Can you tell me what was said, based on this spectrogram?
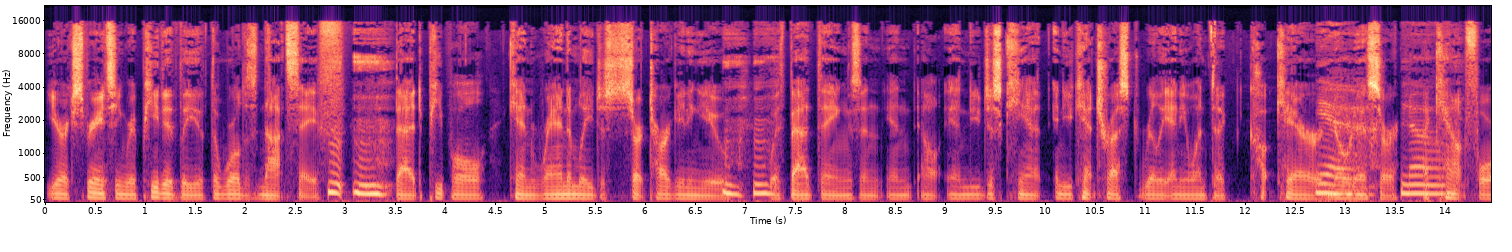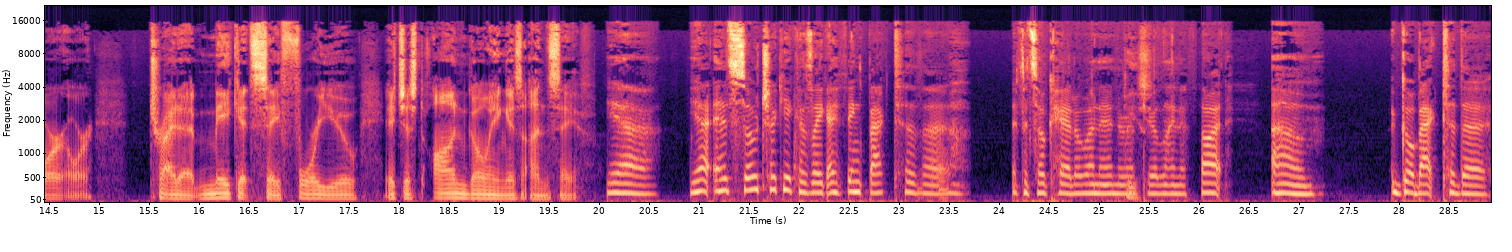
you're experiencing repeatedly that the world is not safe, that people can randomly just start targeting you Mm-hmm. with bad things and and uh, and you just can't and you can't trust really anyone to care or Yeah, notice or no. account for or try to make it safe for you it's just ongoing is unsafe Yeah. Yeah. And it's so tricky because, like, I think back to the, if it's okay, I don't want to interrupt Please. your line of thought. Um, go back to the,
